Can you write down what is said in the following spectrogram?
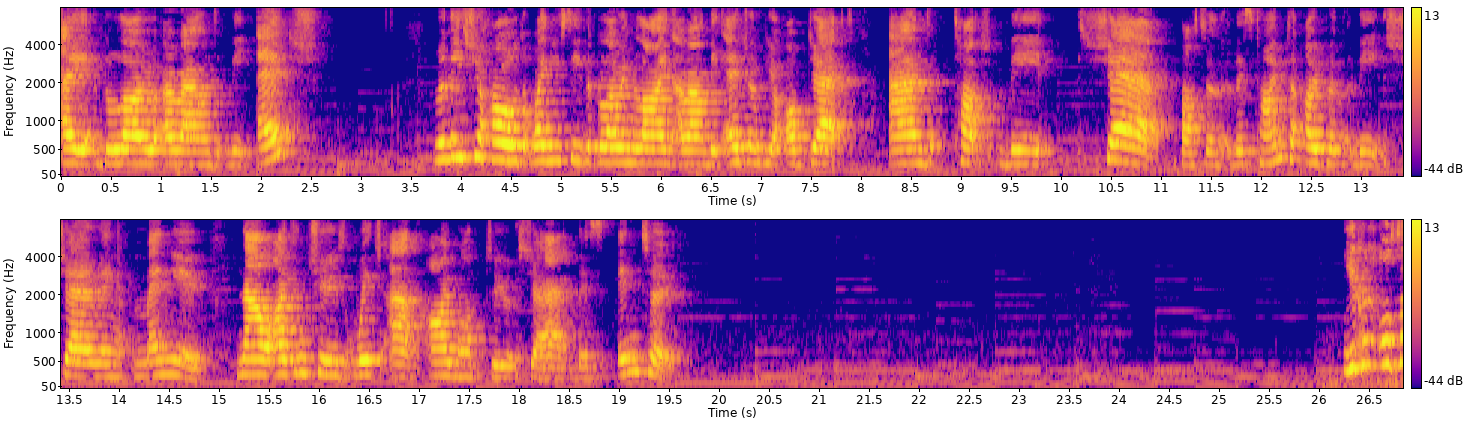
a glow around the edge. Release your hold when you see the glowing line around the edge of your object and touch the share button this time to open the sharing menu. Now I can choose which app I want to share this into. You can also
